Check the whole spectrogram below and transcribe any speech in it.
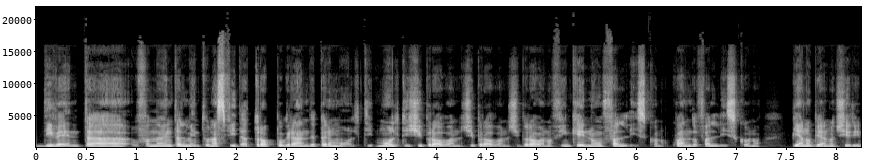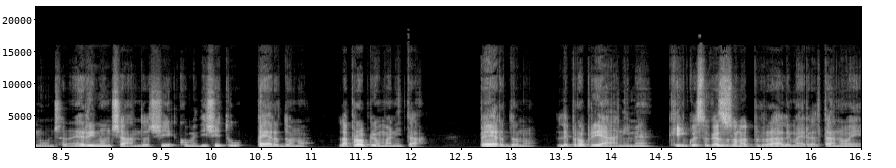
diventa fondamentalmente una sfida troppo grande per molti. Molti ci provano, ci provano, ci provano finché non falliscono. Quando falliscono, piano piano ci rinunciano e rinunciandoci, come dici tu, perdono la propria umanità, perdono le proprie anime, che in questo caso sono al plurale, ma in realtà noi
